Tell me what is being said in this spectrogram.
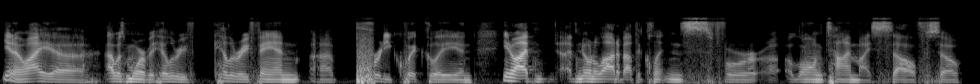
you know, I uh, I was more of a Hillary Hillary fan uh, pretty quickly, and you know, I've I've known a lot about the Clintons for a, a long time myself. So,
